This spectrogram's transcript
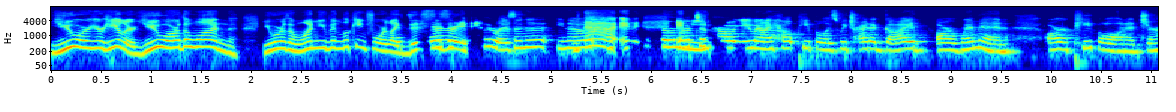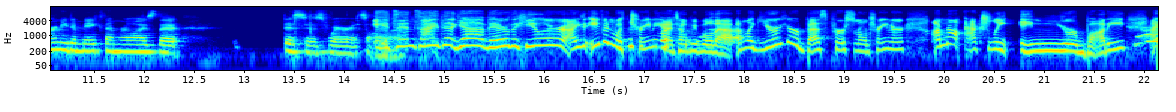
You are your healer. You are the one. You are the one you've been looking for. Like it's this is it. too, isn't it? You know, yeah. And, so much of how you and I help people is we try to guide our women, our people on a journey to make them realize that this is where it's all it's at. inside that yeah they're the healer i even with training i tell people that i'm like you're your best personal trainer i'm not actually in your body yeah, i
